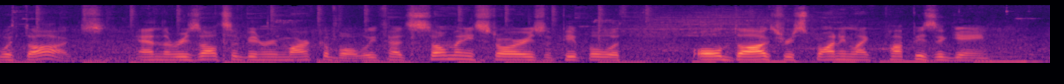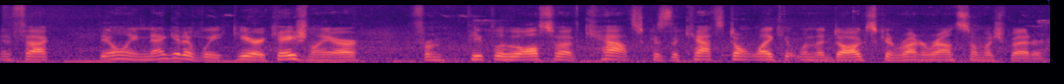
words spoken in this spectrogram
with dogs and the results have been remarkable. We've had so many stories of people with old dogs responding like puppies again. In fact, the only negative we hear occasionally are from people who also have cats because the cats don't like it when the dogs can run around so much better.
